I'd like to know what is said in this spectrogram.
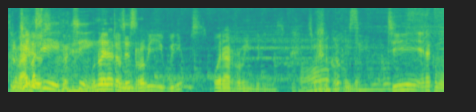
creo que sí, creo que sí. ¿Uno era Entonces- con Robbie Williams o era Robin Williams? Siempre me confundo. sí, era como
